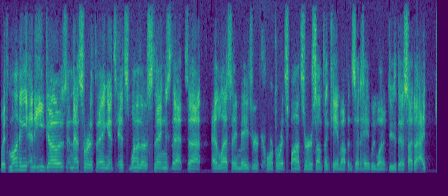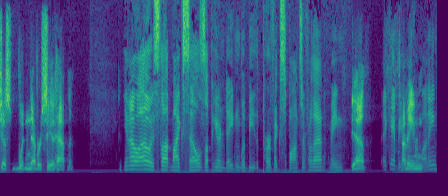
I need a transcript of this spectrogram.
with money and egos and that sort of thing, it's it's one of those things that uh, unless a major corporate sponsor or something came up and said, "Hey, we want to do this," I, I just would never see it happening. You know, I always thought Mike Sells up here in Dayton would be the perfect sponsor for that. I mean, yeah, it can't be. I mean, money.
